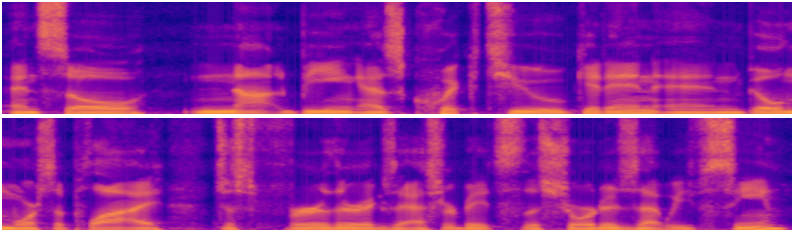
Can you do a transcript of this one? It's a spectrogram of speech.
And so, not being as quick to get in and build more supply just further exacerbates the shortage that we've seen.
